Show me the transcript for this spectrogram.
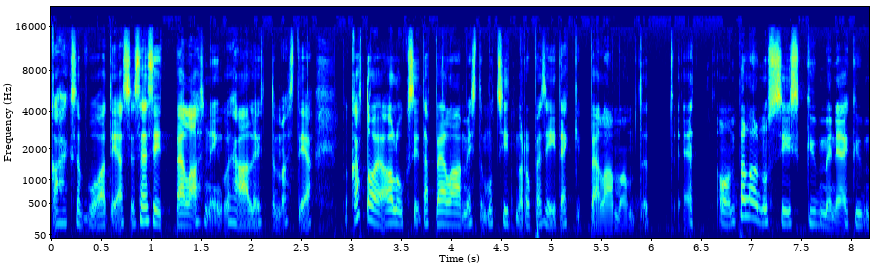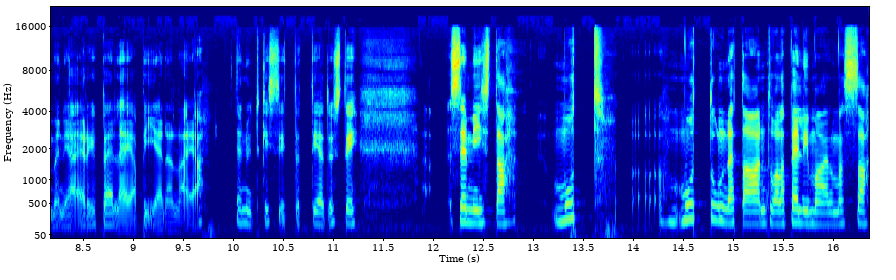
kahdeksanvuotias ja se sitten pelasi niin kuin ihan älyttömästi. Ja mä katsoin aluksi sitä pelaamista, mutta sitten mä rupesin itsekin pelaamaan. Mutta et, et, olen pelannut siis kymmeniä ja kymmeniä eri pelejä pienenä ja, ja nytkin sitten tietysti se, mistä mut, mut tunnetaan tuolla pelimaailmassa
